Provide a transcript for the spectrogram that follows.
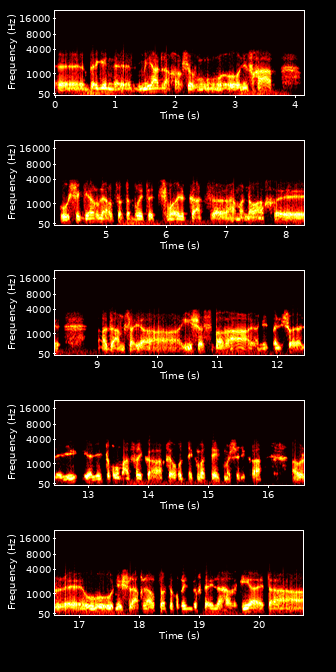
שבגין מיד לאחר שהוא נבחר, הוא שיגר לארצות הברית את שמואל כץ המנוח אדם שהיה איש הסברה, נדמה לי שהוא היה יליד דרום אפריקה, חירותניק ותיק, מה שנקרא, אבל uh, הוא נשלח לארצות הברית בכדי להרגיע את, ה,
